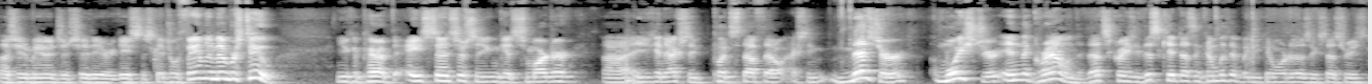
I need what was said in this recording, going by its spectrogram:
allows you to manage and share the irrigation schedule with family members too. You can pair up to eight sensors so you can get smarter uh, you can actually put stuff that'll actually measure moisture in the ground. That's crazy. This kit doesn't come with it, but you can order those accessories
